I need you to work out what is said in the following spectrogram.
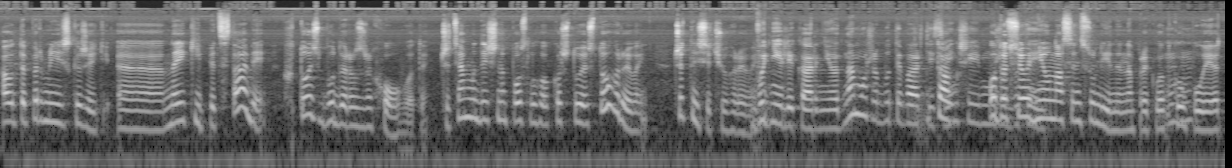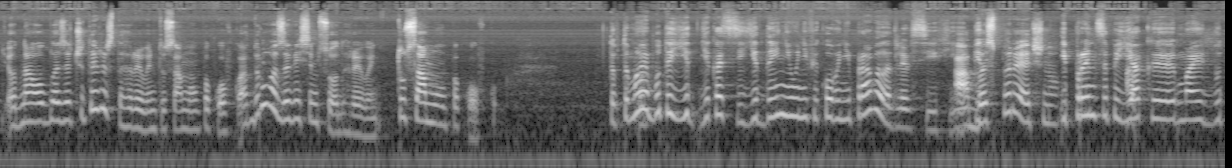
А от тепер мені скажіть, е, на якій підставі хтось буде розраховувати, чи ця медична послуга коштує 100 гривень чи 1000 гривень? В одній лікарні одна може бути вартість, в іншій може от бути сьогодні інша. у нас інсуліни, наприклад, Мгм. купує одна область за 400 гривень ту саму упаковку, а друга за 800 гривень ту саму упаковку. Тобто має бути є- якась єдині уніфіковані правила для всіх і, А під- безперечно. і принципи, А- як е, мають бути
